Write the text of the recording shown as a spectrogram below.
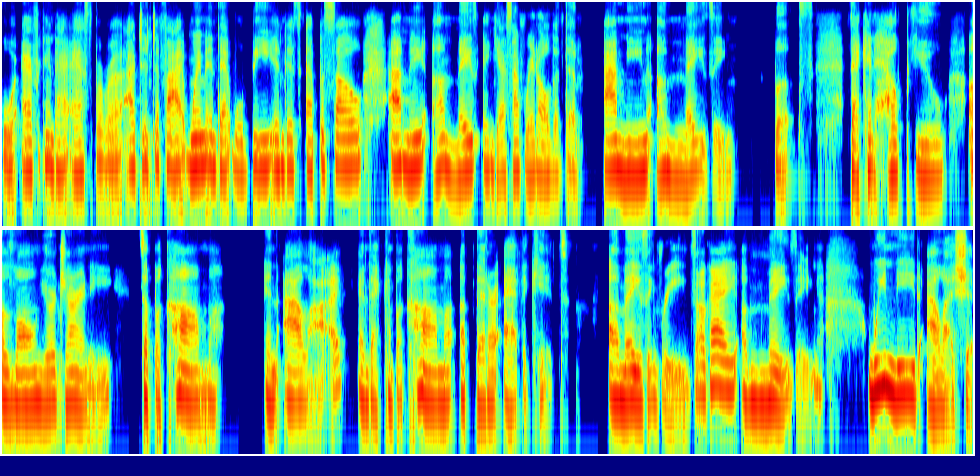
or African diaspora identified women that will be in this episode. I mean, amazing. And yes, I've read all of them. I mean, amazing books that can help you along your journey to become an ally and that can become a better advocate. Amazing reads, okay? Amazing. We need allyship.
